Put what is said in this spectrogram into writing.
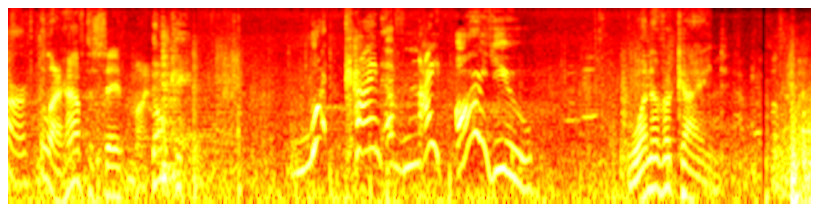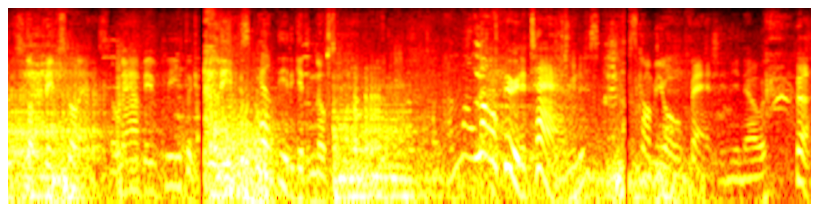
are. Well, I have to save my... Don't. What kind of knight are you? One of a kind. Slow, baby, slow down. Slow down, baby, please. Look, I believe it's healthy to get to know someone over a long, long period of time. You know, just, just call me old-fashioned, you know. yeah,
